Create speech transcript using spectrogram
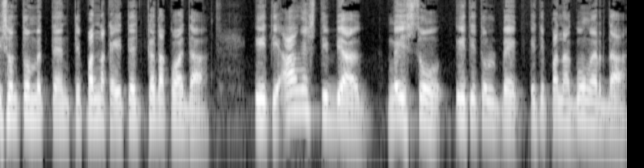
ison tumeten ti panakaited kadakwada, iti anges ti biyag, nga iso, iti tulbek, iti panagungarda,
